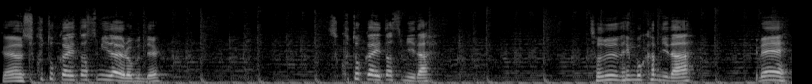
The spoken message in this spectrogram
그냥 스쿠터까지 떴습니다, 여러분들. 스쿠터까지 떴습니다. 저는 행복합니다. 그래.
